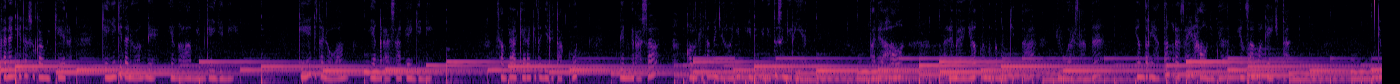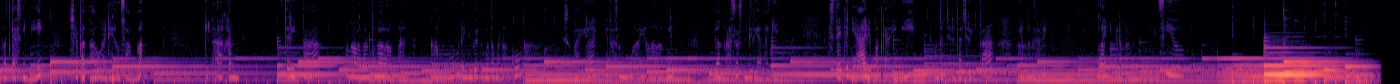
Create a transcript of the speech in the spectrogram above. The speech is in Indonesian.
Kadang kita suka mikir, kayaknya kita doang deh yang ngalamin kayak gini. Kayaknya kita doang yang ngerasa kayak gini. Sampai akhirnya kita jadi takut dan ngerasa kalau kita ngejalanin hidup ini tuh sendirian. Padahal ada banyak teman-teman kita di luar sana yang ternyata ngerasain hal juga yang sama kayak kita. Di podcast ini, Siapa tahu ada yang sama. Kita akan cerita pengalaman-pengalaman aku dan juga teman-teman aku supaya kita semua yang ngalamin gak ngerasa sendirian lagi. Stay tune ya di podcast ini untuk cerita-cerita yang menarik mulai minggu depan. See you.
